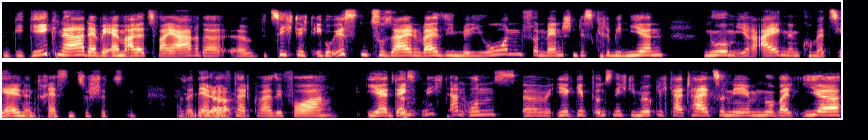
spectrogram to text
die Gegner der WM alle zwei Jahre da äh, bezichtigt, Egoisten zu sein, weil sie Millionen von Menschen diskriminieren, nur um ihre eigenen kommerziellen Interessen zu schützen. Also der ja. wirft halt quasi vor, ihr denkt nicht an uns, äh, ihr gebt uns nicht die Möglichkeit teilzunehmen, nur weil ihr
